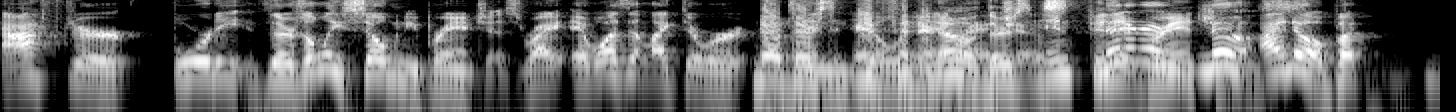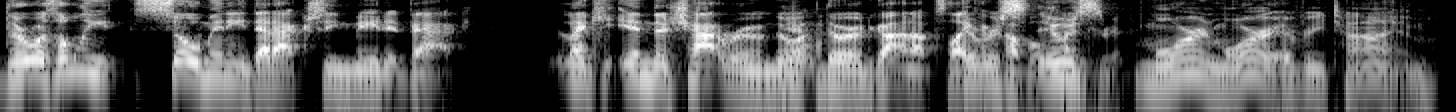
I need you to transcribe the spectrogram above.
after 40 there's only so many branches, right? It wasn't like there were No, there's infinite no, there's infinite no, no, no, branches. No, I know, but there was only so many that actually made it back. Like in the chat room, there, Yeah. there had gotten up to like there a was couple it was more and more every time.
